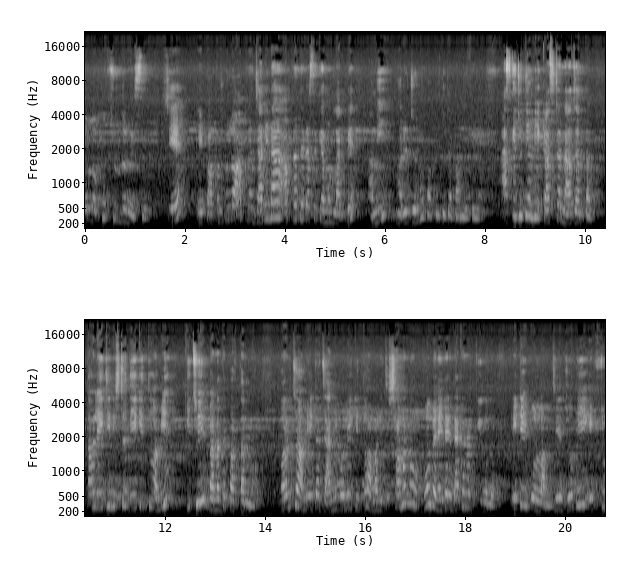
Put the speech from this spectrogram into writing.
বলল, খুব সুন্দর হয়েছে। সে, এই পাপড়গুলো আপনার, জানি না আপনাদের কাছে কেমন লাগবে। আমি ঘরের জন্য পাপড় দুটা বানিয়ে ফেললাম। আজকে যদি আমি এই কাজটা না জানতাম, তাহলে এই জিনিসটা দিয়ে কিন্তু আমি কিছুই বানাতে পারতাম না। বরঞ্চ আমি এটা জানি বলেই কিন্তু আমার যে সামান্য বলবেন, এটা দেখানোর কি হলো? এটাই বললাম যে যদি একটু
